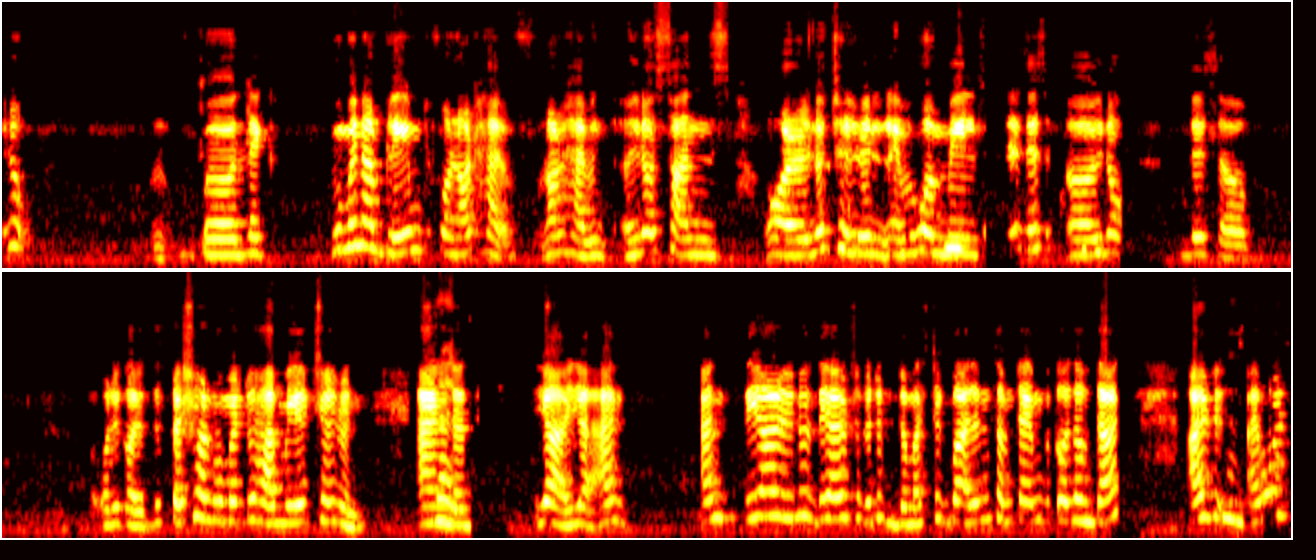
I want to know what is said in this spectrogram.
you know uh, like women are blamed for not have not having uh, you know sons or you know children like, who are males. There's this uh, you know this uh, what do you call it? This pressure on women to have male children, and Right. uh, yeah, yeah, and and they are you know they are subject to domestic violence sometimes because of that. I Hmm. I want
